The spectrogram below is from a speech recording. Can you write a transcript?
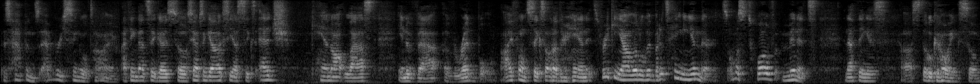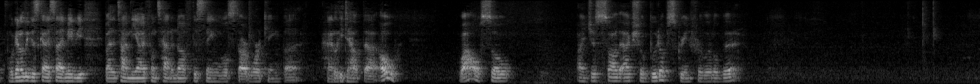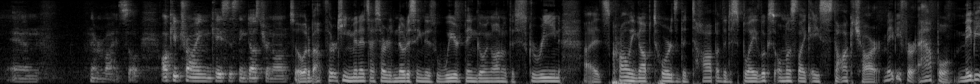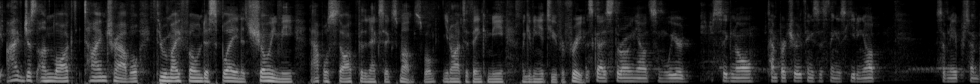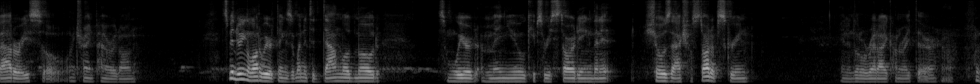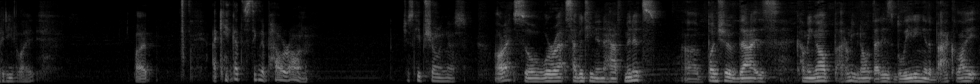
This happens every single time. I think that's it guys. So Samsung Galaxy S6 Edge cannot last in a vat of Red Bull. iPhone 6 on the other hand, it's freaking out a little bit, but it's hanging in there. It's almost 12 minutes and that thing is uh, still going. So we're gonna leave this guy aside. Maybe by the time the iPhone's had enough, this thing will start working, but highly doubt that. Oh, wow, so I just saw the actual boot up screen for a little bit. And never mind. So I'll keep trying in case this thing does turn on. So at about 13 minutes, I started noticing this weird thing going on with the screen. Uh, it's crawling up towards the top of the display. looks almost like a stock chart. Maybe for Apple. Maybe I've just unlocked time travel through my phone display and it's showing me Apple stock for the next six months. Well, you don't have to thank me. I'm giving it to you for free. This guy's throwing out some weird signal temperature. Thinks this thing is heating up. 78% battery, so let me try and power it on. It's been doing a lot of weird things. It went into download mode, some weird menu, keeps restarting, then it shows the actual startup screen, and a little red icon right there, uh, LED light. But I can't get this thing to power on. Just keep showing this. Alright, so we're at 17 and a half minutes. A bunch of that is coming up. I don't even know what that is, bleeding in the backlight,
